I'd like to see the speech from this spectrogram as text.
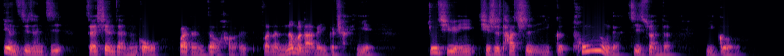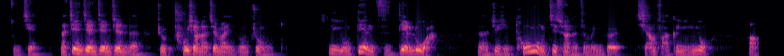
电子计算机在现在能够发展到行发展那么大的一个产业，究其原因，其实它是一个通用的计算的一个组件。那渐渐渐渐的就出现了这么一种这种利用电子电路啊，呃进行通用计算的这么一个想法跟应用。啊，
